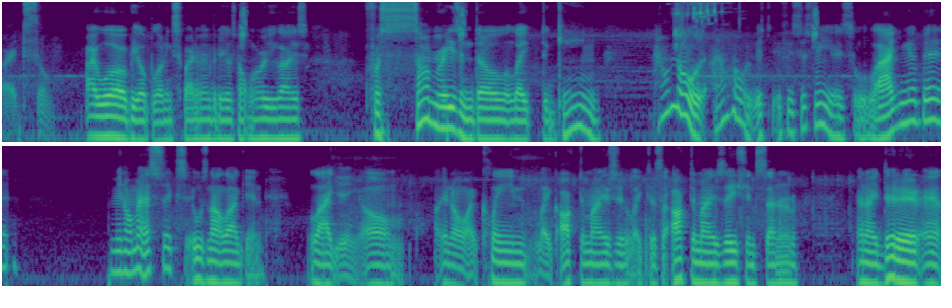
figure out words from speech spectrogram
Alright, so I will be uploading Spider-Man videos, don't worry you guys. For some reason though, like the game I don't know, I don't know if, if it's just me, it's lagging a bit. I mean on my S6 it was not lagging lagging. Um you know, I cleaned like optimize it like there's an optimization center and I did it and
